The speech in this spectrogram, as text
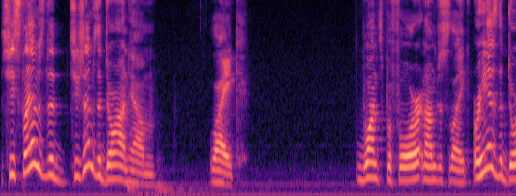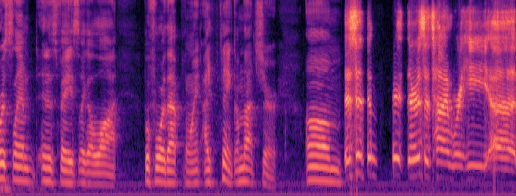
she slams the she slams the door on him, like, once before, and I'm just like, or he has the door slammed in his face like a lot before that point. I think I'm not sure. Um, There's a, there is a time where he uh,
